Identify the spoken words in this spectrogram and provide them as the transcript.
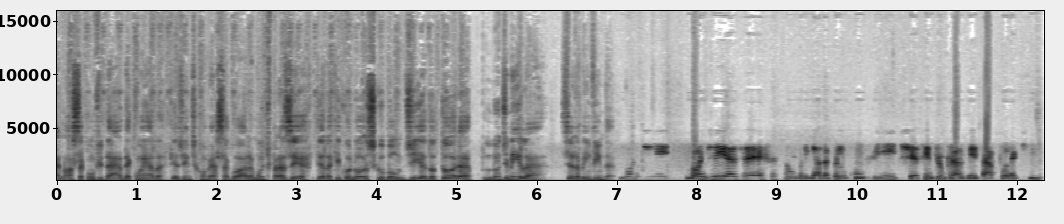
é nossa convidada, é com ela que a gente conversa agora. Muito prazer tê-la aqui conosco. Bom dia, doutora Ludmila. Seja bem-vinda. Bom dia. Bom dia, Jefferson. Obrigada pelo convite. É sempre um prazer estar por aqui.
